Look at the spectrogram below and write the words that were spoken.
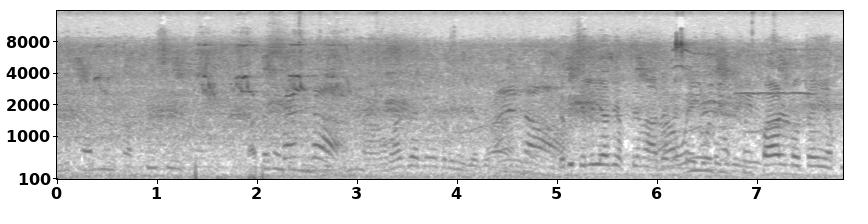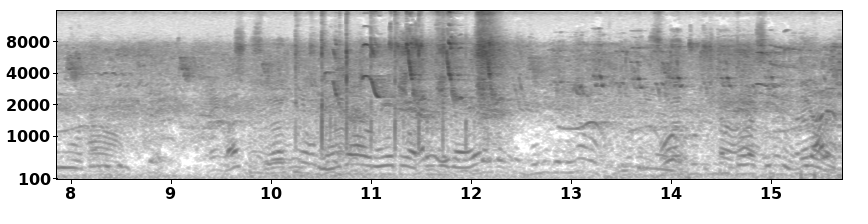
मेरे ख्याल में हफ़्ते से आधा घंटे में पड़ेगी जाते कभी चले जाते हफ़्ते में आधा वही पार्ट होता है या कोई होता है लेकिन थोड़ा सीख होती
